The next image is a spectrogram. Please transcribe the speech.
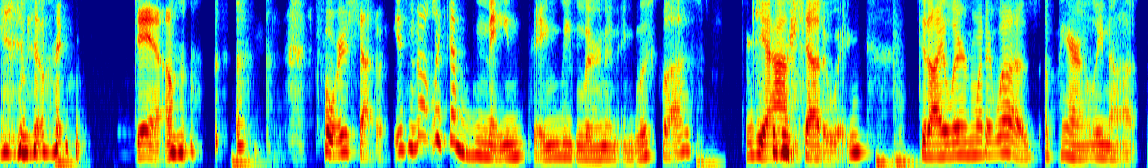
damn. Foreshadowing. Isn't that like the main thing we learn in English class? yeah. Foreshadowing. Did I learn what it was? Apparently not.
